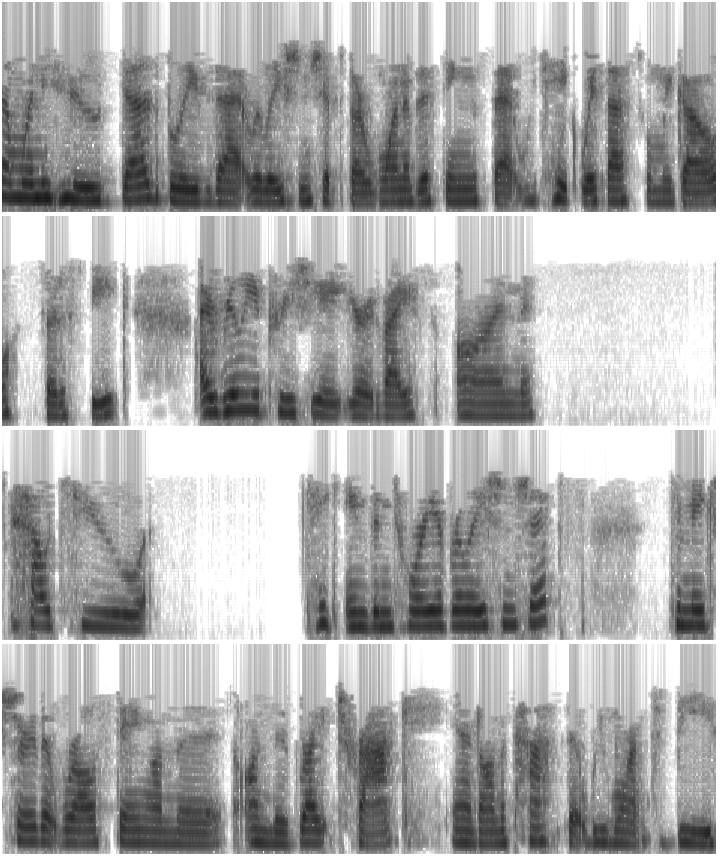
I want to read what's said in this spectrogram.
someone who does believe that relationships are one of the things that we take with us when we go, so to speak, I really appreciate your advice on how to take inventory of relationships to make sure that we're all staying on the on the right track and on the path that we want to be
